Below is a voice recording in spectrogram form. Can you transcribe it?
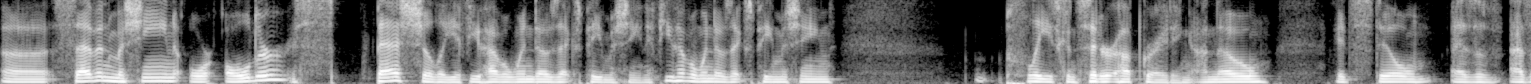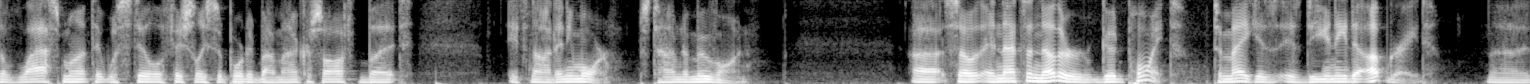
uh, 7 machine or older, especially if you have a Windows XP machine. If you have a Windows XP machine, please consider upgrading. I know it's still as of as of last month it was still officially supported by Microsoft, but it's not anymore. It's time to move on. Uh, so, and that's another good point to make is is do you need to upgrade? Uh,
